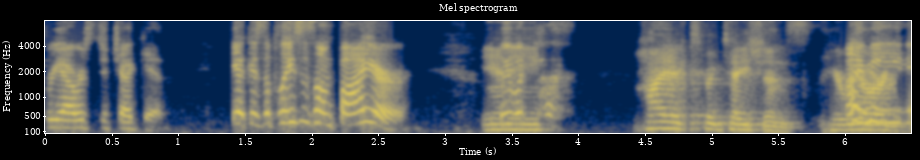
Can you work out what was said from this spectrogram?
three hours to check in. Yeah, because the place is on fire. Annie, would- high expectations. Here we I are. I mean,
